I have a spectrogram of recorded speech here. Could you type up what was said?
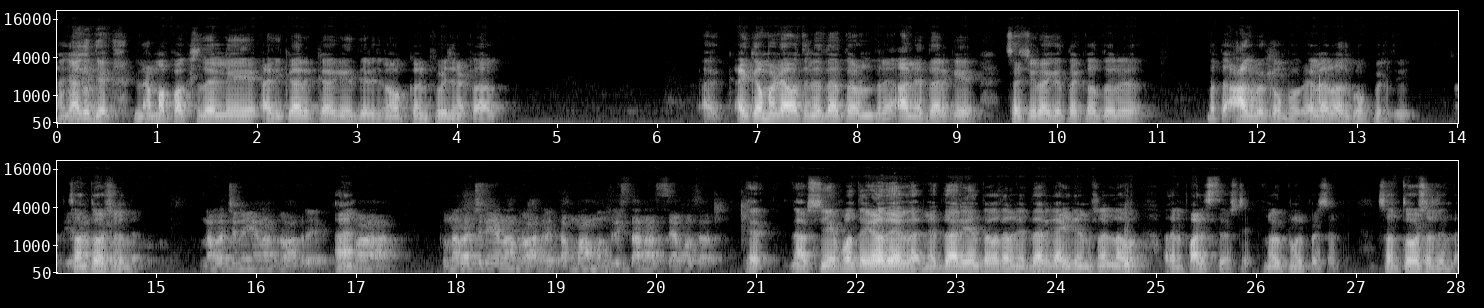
ಹಾಗಾಗಿ ದೆ- ನಮ್ಮ ಪಕ್ಷದಲ್ಲಿ ಅಧಿಕಾರಕ್ಕಾಗಿ there is no confusion at all high command ಯಾವತ್ತು ನಿರ್ಧಾರ ತಗೊಂಡ್ರೆ ಆ ನಿರ್ಧಾರಕ್ಕೆ ಸಚಿವರಾಗಿರ್ತಕ್ಕಂಥವ್ರು ಮತ್ತು ಆಗಬೇಕು ಅಂಬೋದು ಎಲ್ಲರೂ ಅದಕ್ಕೆ ಒಪ್ಪಿರ್ತೀವಿ. ಸಂತೋಷದಿಂದ. ಪುನರ್ರಚನೆ ಏನಾದರೂ ಆದರೆ ಪುನರಚನೆ ಏನಾದ್ರೂ ಆದ್ರೆ ತಮ್ಮ ಮಂತ್ರಿ ಸ್ಥಾನ ಸೇಫ ಸರ್? ನಾವು ಸೇಫ್ ಅಂತ ಹೇಳೋದೇ ಇಲ್ಲ. ನಿರ್ಧಾರ ಏನು ತಗೋದ್ರೆ ನಿರ್ಧಾರಕ್ಕೆ ಐದು ನಿಮಿಷದಲ್ಲಿ ನಾವು ಅದನ್ನು ಪಾಲಿಸ್ತೀವಿ ಅಷ್ಟೇ. ನೂರಕ್ಕೆ ನೂರು ಪರ್ಸೆಂಟ್ ಸಂತೋಷದಿಂದ.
